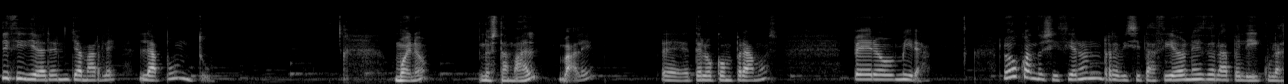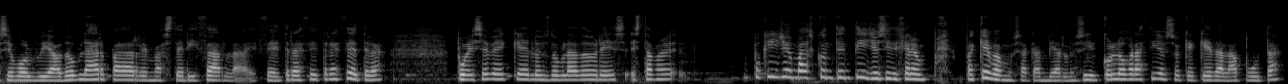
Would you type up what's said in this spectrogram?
decidieron llamarle la puntu. Bueno, no está mal, ¿vale? Eh, te lo compramos. Pero mira, Luego cuando se hicieron revisitaciones de la película, se volvió a doblar para remasterizarla, etcétera, etcétera, etcétera, pues se ve que los dobladores estaban un poquillo más contentillos y dijeron, ¿para qué vamos a cambiarlo? Si con lo gracioso que queda la puta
